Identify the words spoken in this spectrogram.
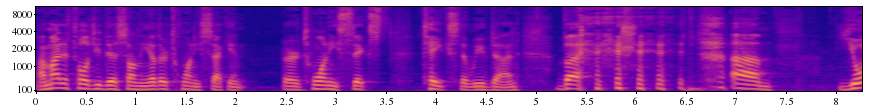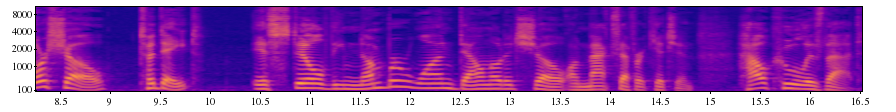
I might have told you this on the other 22nd or 26th takes that we've done, but um, your show to date is still the number one downloaded show on Max Effort Kitchen. How cool is that?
